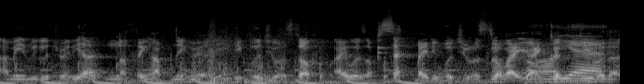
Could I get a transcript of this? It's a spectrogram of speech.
I mean, we literally had nothing happening really. The virtual stuff, I was upset by the virtual stuff. I, I Oh, couldn't yeah. deal with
